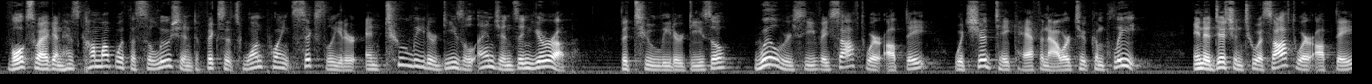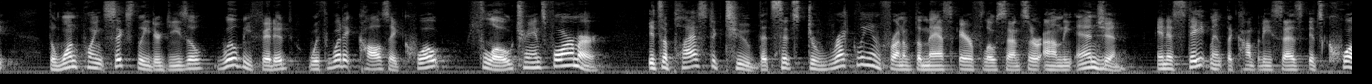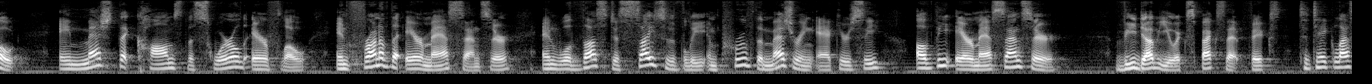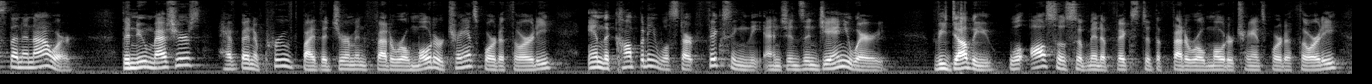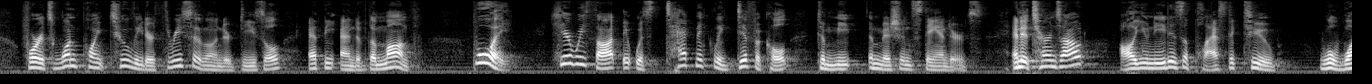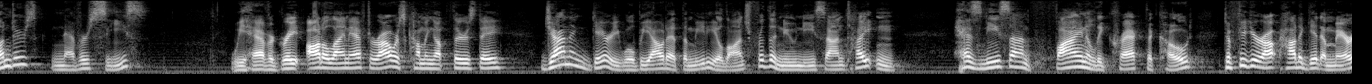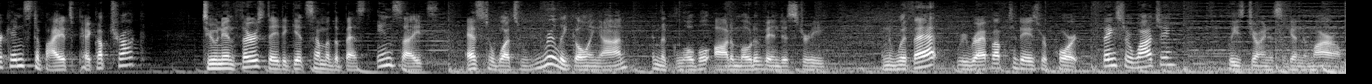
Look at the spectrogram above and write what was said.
Volkswagen has come up with a solution to fix its 1.6 liter and 2 liter diesel engines in Europe. The 2 liter diesel will receive a software update, which should take half an hour to complete. In addition to a software update, the 1.6 liter diesel will be fitted with what it calls a quote flow transformer. It's a plastic tube that sits directly in front of the mass airflow sensor on the engine. In a statement, the company says it's quote a mesh that calms the swirled airflow in front of the air mass sensor and will thus decisively improve the measuring accuracy of the air mass sensor. VW expects that fix to take less than an hour. The new measures have been approved by the German Federal Motor Transport Authority, and the company will start fixing the engines in January. VW will also submit a fix to the Federal Motor Transport Authority for its 1.2 liter three cylinder diesel at the end of the month. Boy, here we thought it was technically difficult to meet emission standards. And it turns out all you need is a plastic tube. Will wonders never cease? We have a great Autoline After Hours coming up Thursday. John and Gary will be out at the media launch for the new Nissan Titan. Has Nissan finally cracked the code to figure out how to get Americans to buy its pickup truck? Tune in Thursday to get some of the best insights as to what's really going on in the global automotive industry. And with that, we wrap up today's report. Thanks for watching. Please join us again tomorrow.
